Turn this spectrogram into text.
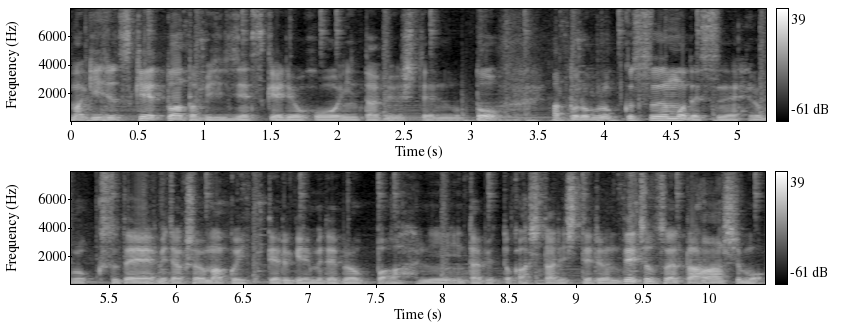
まあ、技術系とあとビジネス系両方インタビューしてるのと、あとロブロックスもですね、ロブロックスでめちゃくちゃうまくいってるゲームデベロッパーにインタビューとかしたりしてるんで、ちょっとそういった話も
